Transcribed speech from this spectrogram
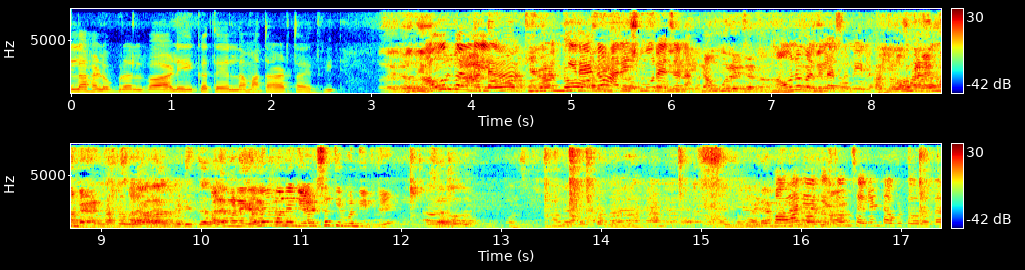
ಎಲ್ಲ ಹಳುಬ್ರಲ್ವಾ, ಹಳೆ ಕತೆ ಎಲ್ಲ ಮಾತಾಡ್ತಾ ಇದ್ವಿ. ಅವ್ರು ಬಂದಿಲ್ಲ. ಕಿರಣ್ ಹರೀಶ್ ಮೂರೇ ಜನ. ನಾವು ಮೂರೇ ಜನ. ಅವನು ಬಂದಿಲ್ಲ ಸುನೀಲ್. ಹಳೆ ಮನೆಗೆ ಎರಡು ಸತಿ ಬಂದಿದ್ದೆ. ಪವನ್ ಯಾಕೆ ಇಷ್ಟೊಂದು ಸೈಲೆಂಟ್ ಆಗ್ಬಿಟ್ಟವ್ರಲ್ಲ?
